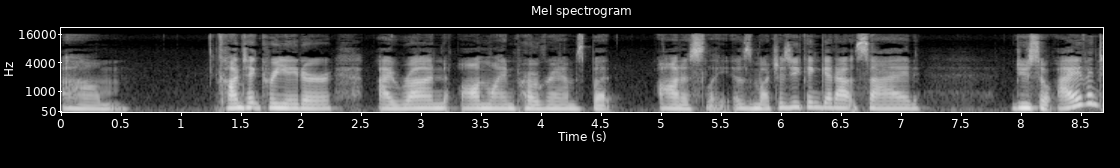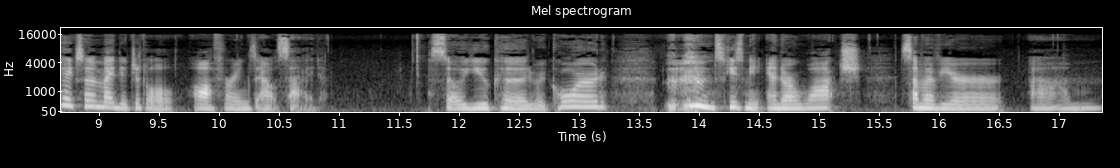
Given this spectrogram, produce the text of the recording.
um, content creator. I run online programs, but honestly, as much as you can get outside, do so. I even take some of my digital offerings outside. So you could record, excuse me, and or watch some of your um,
